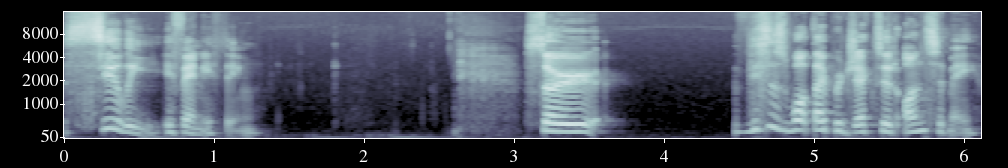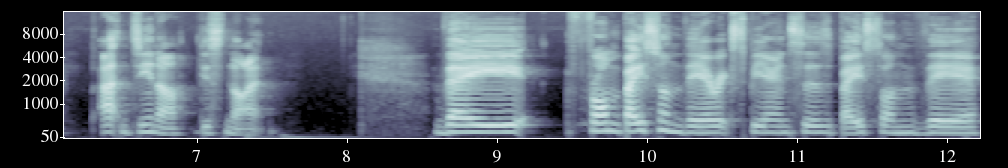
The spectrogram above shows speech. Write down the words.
silly, if anything. So, this is what they projected onto me at dinner this night. They, from based on their experiences, based on their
